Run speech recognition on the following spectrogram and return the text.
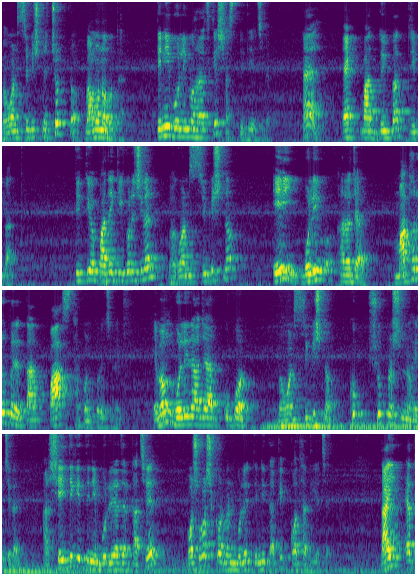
ভগবান শ্রীকৃষ্ণের ছোট্ট বামন অবতার, তিনি বলি মহারাজকে শাস্তি দিয়েছিলেন। হ্যাঁ এক পাদ, দুই পাদ, ত্রিপাদ। তৃতীয় পাদে কি করেছিলেন? ভগবান শ্রীকৃষ্ণ এই বলি রাজার মাথার উপরে তার পা স্থাপন করেছিলেন এবং বলি রাজার উপর ভগবান শ্রীকৃষ্ণ খুব সুপ্রসন্ন হয়েছিলেন। আর সেই থেকে তিনি বলিরাজার কাছে বসবাস করবেন বলে তিনি তাকে কথা দিয়েছেন। তাই এত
